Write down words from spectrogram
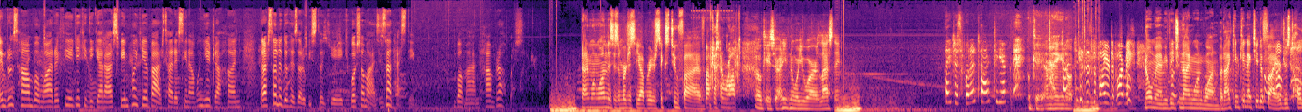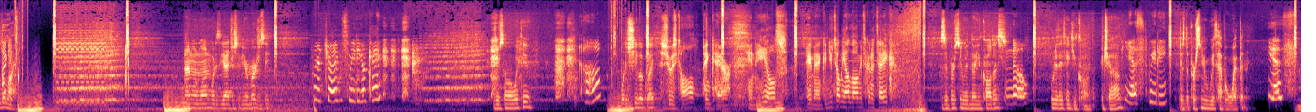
امروز هم با معرفی یکی دیگر از فیلم های برتر سینمای جهان در سال 2021 با شما عزیزان هستیم با من همراه باشید 911, this is emergency operator 625. I've just been robbed. Okay, sir, I need to know where you are. Last name? I just want to talk to you. Okay, I'm hanging up. Is this the fire department? No, ma'am, you've reached 911, but I can connect you to fire. Just hold the line. 911, what is the address of your emergency? We're driving, sweetie, okay? Is there someone with you? Uh-huh. What does she look like? She was tall, pink hair, in heels. Hey, man, can you tell me how long it's gonna take? Does the person you with know you called us? No. Who do they think you called? Your child? Yes, sweetie. Does the person you're with have a weapon? Yes.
